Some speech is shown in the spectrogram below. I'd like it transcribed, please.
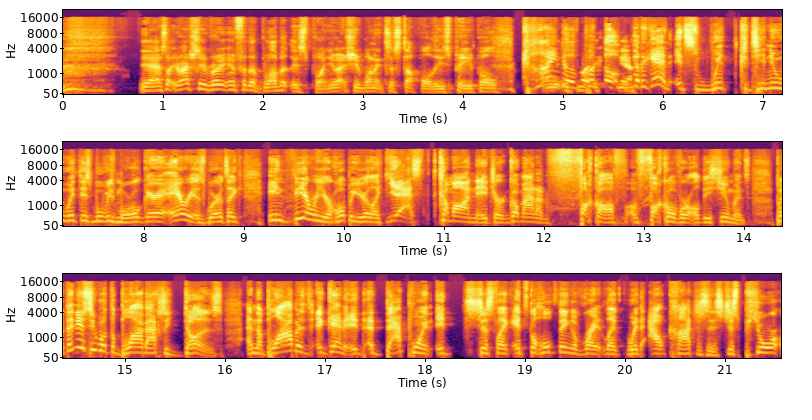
yeah, it's like you're actually rooting for the blob at this point. You actually want it to stop all these people. Kind of, but like, no, yeah. but again, it's with continuing with this movie's moral areas where it's like, in theory, you're hoping you're like, yes, come on, nature, come out and fuck off, fuck over all these humans. But then you see what the blob actually does, and the blob is again, it, at that point, it's just like it's the whole thing of right, like without consciousness, just pure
